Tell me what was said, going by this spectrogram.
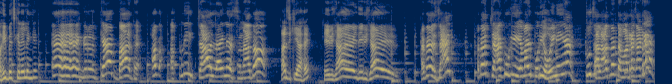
वही बेच के ले लेंगे। ए, गुरु क्या बात है? अब अपनी चार लाइनें सुना दो। अर्ज़ किया है। इरशाद इरशाद अबे इरशाद अबे चाकू की ईएमआई पूरी हो ही नहीं है। तू सलाद में टमाटर काट रहा है?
